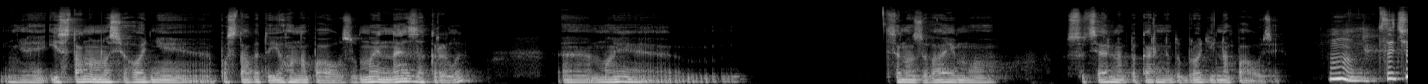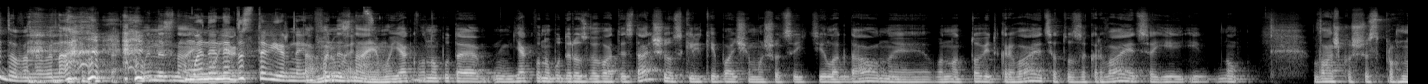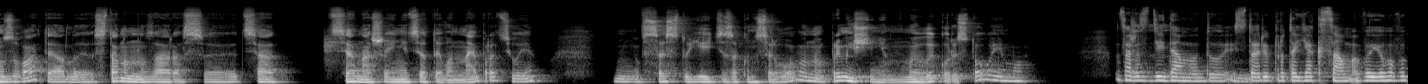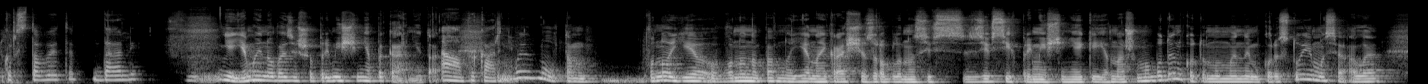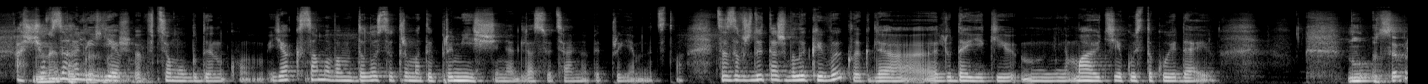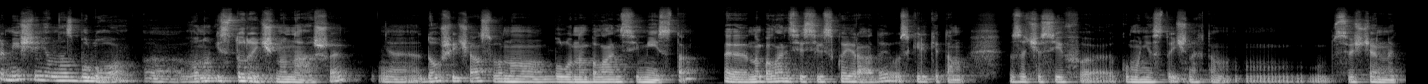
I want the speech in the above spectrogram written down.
Е, І станом на сьогодні поставити його на паузу. Ми не закрили. Е, Ми це називаємо соціальна пекарня добродій на паузі. Це чудова новина. Ми не У знаємо. мене як- недостовірна Та, ми не знаємо, як воно буде, як воно буде розвиватись далі, оскільки бачимо, що ці ті локдауни, воно то відкривається, то закривається, і, і ну, важко щось спрогнозувати, але станом на зараз е, ця, ця наша ініціатива не працює. Все стоїть законсервовано. Приміщення ми використовуємо. Зараз дійдемо до історії про те, як саме ви його використовуєте далі. Ні, я маю на увазі, що приміщення пекарні, так. А, пекарні. Ми, ну, там, воно є, воно, напевно, є найкраще зроблено зі, зі всіх приміщень, які є в нашому будинку, тому ми ним користуємося, але А що не взагалі є в цьому будинку? Як саме вам вдалося отримати приміщення для соціального підприємництва? Це завжди теж великий виклик для людей, які мають якусь таку ідею. Ну, це приміщення в нас було, е, воно історично наше. Е, Довший час воно було на балансі міста, е, на балансі сільської ради, оскільки там за часів комуністичних там священник,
